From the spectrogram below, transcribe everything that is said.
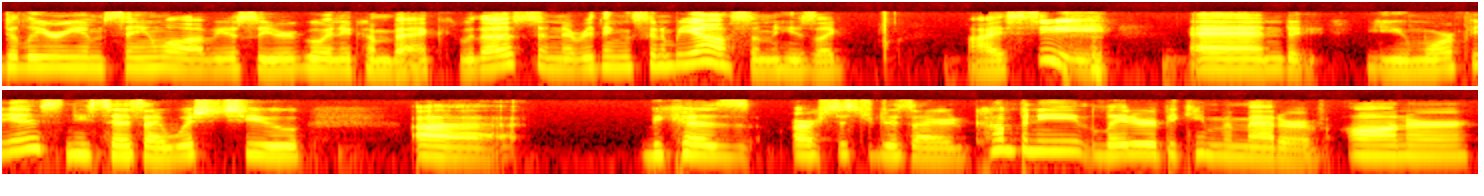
Delirium saying, "Well, obviously you're going to come back with us, and everything's going to be awesome." And he's like, "I see." and you, Morpheus, and he says, "I wish to, uh, because our sister desired company. Later, it became a matter of honor."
